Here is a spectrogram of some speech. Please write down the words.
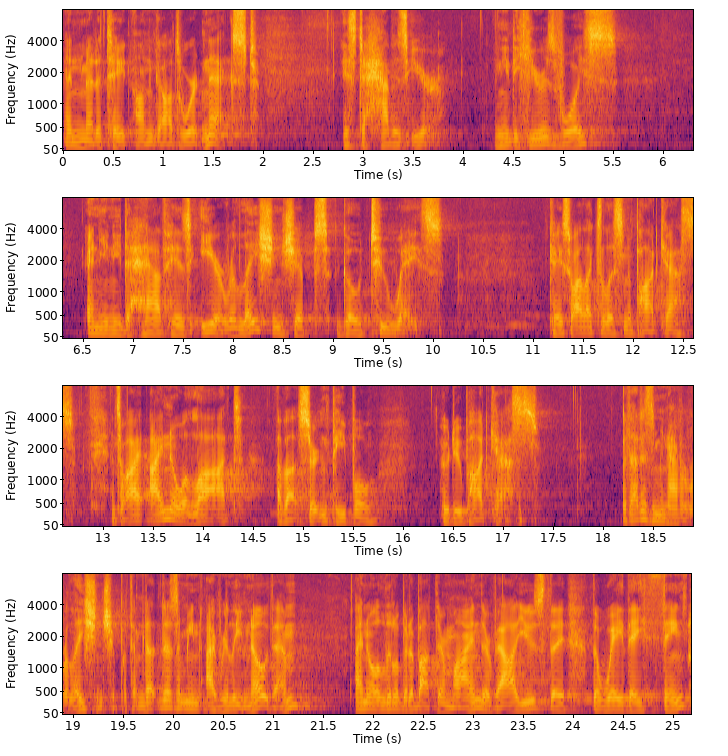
and meditate on God's Word. Next is to have His ear. You need to hear His voice, and you need to have His ear. Relationships go two ways. Okay, so I like to listen to podcasts. And so I, I know a lot about certain people who do podcasts. But that doesn't mean I have a relationship with them. That doesn't mean I really know them. I know a little bit about their mind, their values, the, the way they think.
